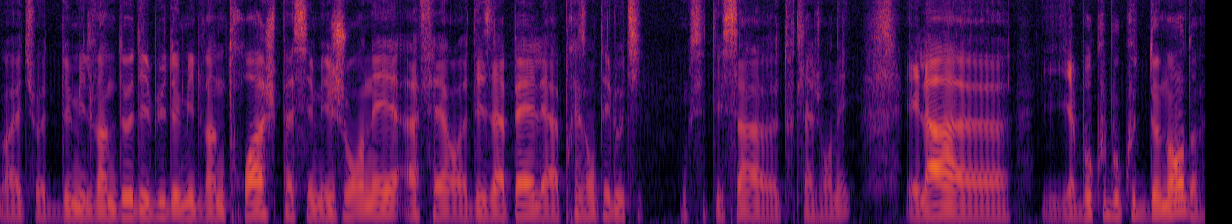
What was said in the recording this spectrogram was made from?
ouais, tu vois, 2022, début 2023, je passais mes journées à faire des appels et à présenter l'outil. Donc c'était ça toute la journée. Et là, il y a beaucoup, beaucoup de demandes.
